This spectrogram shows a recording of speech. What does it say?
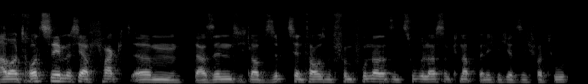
Aber trotzdem ist ja Fakt, ähm, da sind, ich glaube, 17.500 sind zugelassen, knapp, wenn ich mich jetzt nicht vertue.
